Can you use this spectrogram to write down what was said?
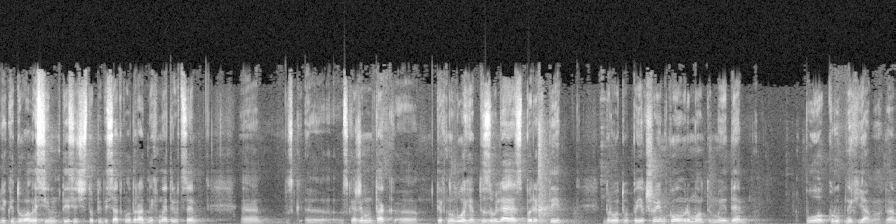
ліквідували 7150 квадратних метрів. Це, ск- скажімо так, технологія дозволяє зберегти дорогу. Тобто, якщо ямковим ремонтом ми йдемо по крупних ямах, да,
